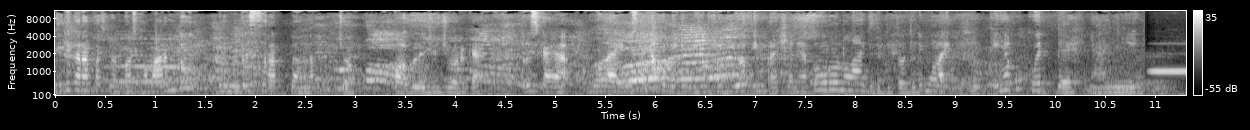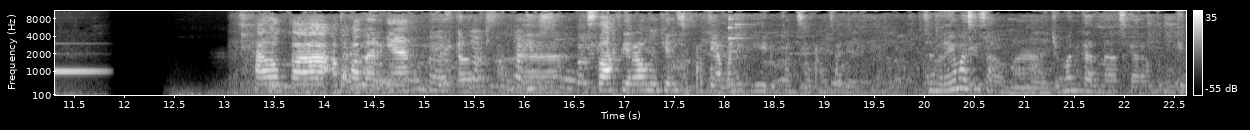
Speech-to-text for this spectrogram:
jadi karena pas bulan puasa kemarin tuh bener-bener seret banget job kalau boleh jujur kayak terus kayak mulai misalnya aku bikin-bikin video impressionnya turun lah gitu-gitu jadi mulai kayaknya aku quit deh nyanyi Halo kak, apa kabarnya? baik alhamdulillah Setelah viral mungkin seperti apa nih kehidupan seorang Fadil? Sebenarnya masih sama cuman karena sekarang tuh mungkin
